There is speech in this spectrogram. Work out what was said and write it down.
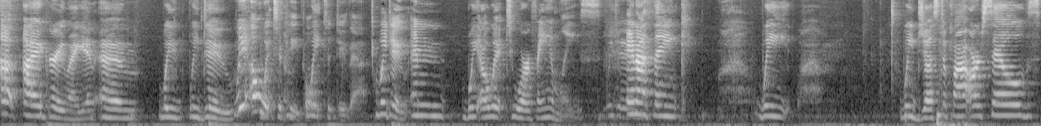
I, I agree, Megan. Um, we we do. We owe it to people We- to do that. We do, and we owe it to our families. We do. And I think we we justify ourselves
